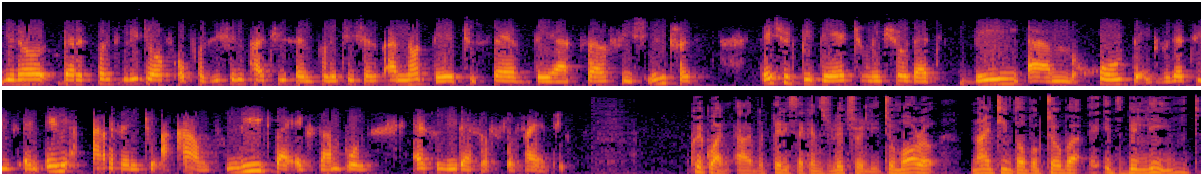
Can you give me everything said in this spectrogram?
you know, the responsibility of opposition parties and politicians are not there to serve their selfish interests. They should be there to make sure that they um, hold the executive and any other to account, lead by example, as leaders of society. Quick one, I have 30 seconds literally. Tomorrow, 19th of October, it's believed,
